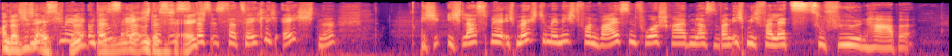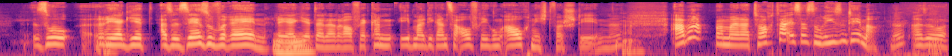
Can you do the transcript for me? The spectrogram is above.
und das ist echt, mir, ne? Und das also, ist echt, und das, das ist, echt? das ist tatsächlich echt, ne? Ich, ich lass mir, ich möchte mir nicht von Weißen vorschreiben lassen, wann ich mich verletzt zu fühlen habe so reagiert, also sehr souverän mhm. reagiert mhm. er darauf. Er kann eben mal die ganze Aufregung auch nicht verstehen. Ne? Ja. Aber bei meiner Tochter ist das ein Riesenthema. Ne? Also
